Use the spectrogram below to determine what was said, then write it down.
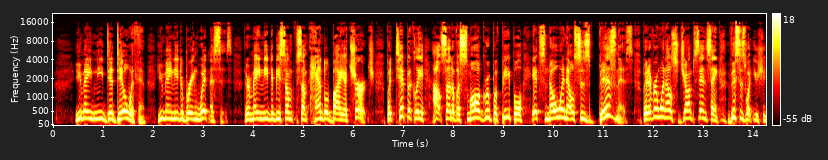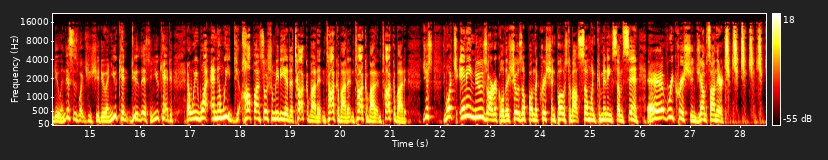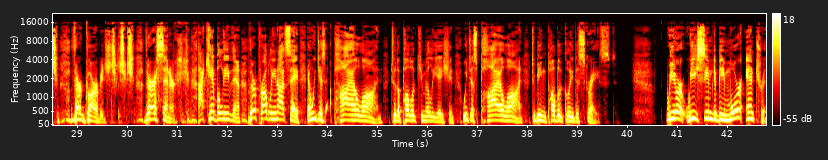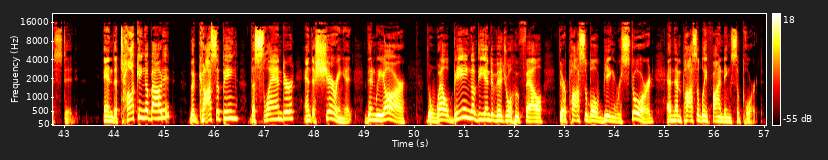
You may need to deal with him. You may need to bring witnesses. There may need to be some, some handled by a church. But typically, outside of a small group of people, it's no one else's business. But everyone else jumps in saying, this is what you should do, and this is what you should do, and you can't do this, and you can't do, and we want, and then we hop on social media to talk about it and talk about it and talk about it and talk about it. Just watch any news article that shows up on the Christian Post about someone committing some sin. Every Christian jumps on there. They're garbage. They're a sinner. I can't believe them. They're probably not saved. And we just pile on to the public humiliation. We just pile on to being publicly disgraced. We are, we seem to be more interested in the talking about it, the gossiping, the slander, and the sharing it than we are the well being of the individual who fell, their possible being restored, and then possibly finding support.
